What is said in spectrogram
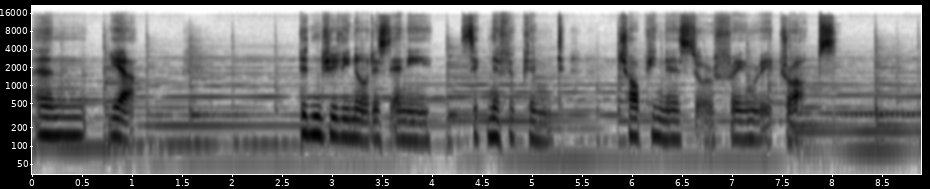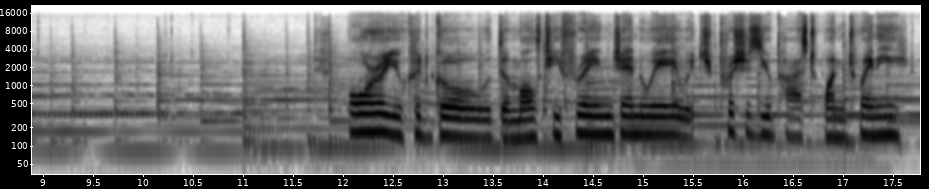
and yeah didn't really notice any significant choppiness or frame rate drops Or you could go the multi-frame gen way, which pushes you past 120.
